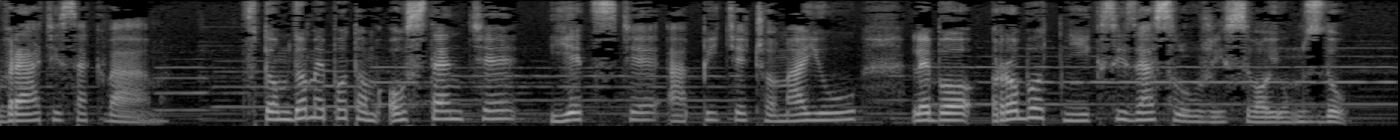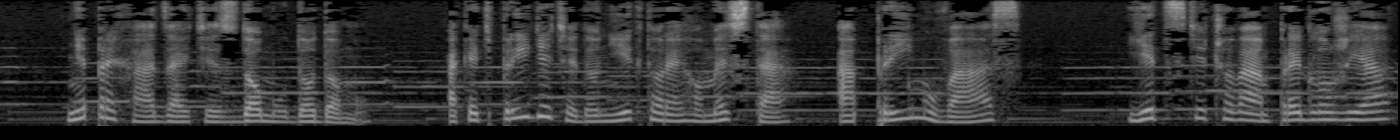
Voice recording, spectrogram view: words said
vráti sa k vám. V tom dome potom ostaňte, jedzte a pite, čo majú, lebo robotník si zaslúži svoju mzdu. Neprechádzajte z domu do domu. A keď prídete do niektorého mesta a príjmu vás, jedzte, čo vám predložia,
